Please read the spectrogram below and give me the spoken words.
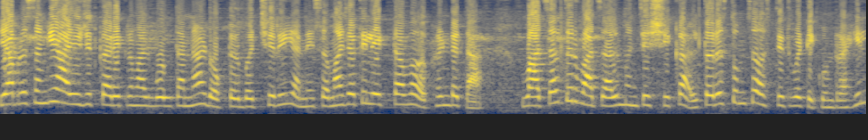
या प्रसंगी आयोजित कार्यक्रमात बोलताना डॉक्टर बच्छिरे यांनी समाजातील एकता व अखंडता वाचाल तर वाचाल म्हणजे शिकाल तरच तुमचं अस्तित्व टिकून राहील.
